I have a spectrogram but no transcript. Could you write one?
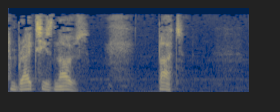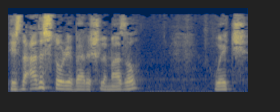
and breaks his nose. But there's the other story about a shlemazel, which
